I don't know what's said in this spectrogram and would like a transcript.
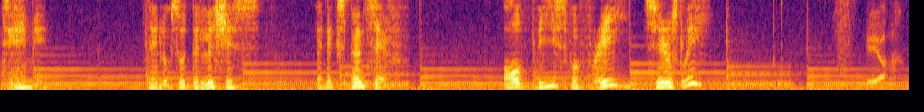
Damn it. They look so delicious and expensive. All these for free? Seriously? い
